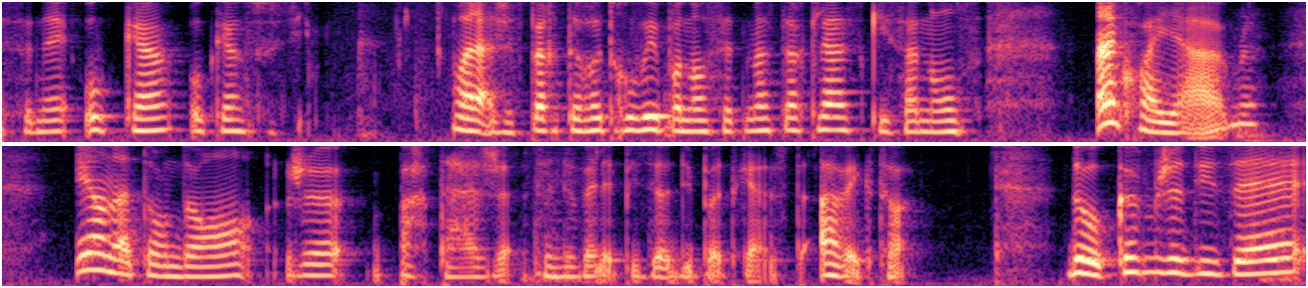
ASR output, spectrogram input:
ce n'est aucun, aucun souci. Voilà, j'espère te retrouver pendant cette masterclass qui s'annonce incroyable. Et en attendant, je partage ce nouvel épisode du podcast avec toi. Donc, comme je disais,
